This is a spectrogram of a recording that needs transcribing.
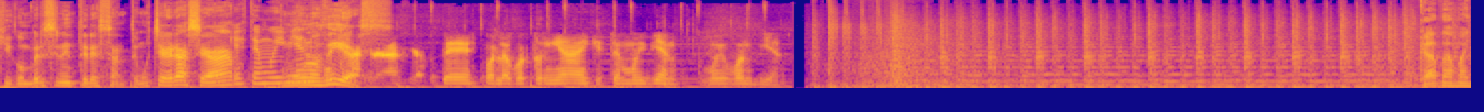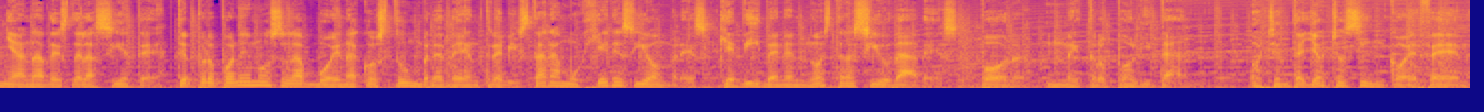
Que conversen interesante. Muchas gracias. ¿ah? Que estén muy bien. Buenos días. Gracias a ustedes por la oportunidad y que estén muy bien. Muy buen día. Cada mañana desde las 7 te proponemos la buena costumbre de entrevistar a mujeres y hombres que viven en nuestras ciudades por Metropolitan 885 FM.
